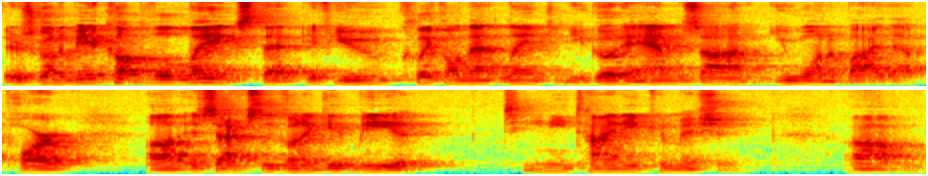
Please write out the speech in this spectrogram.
there's going to be a couple of links that if you click on that link and you go to Amazon you want to buy that part, uh, it's actually going to get me a teeny tiny commission. Um,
